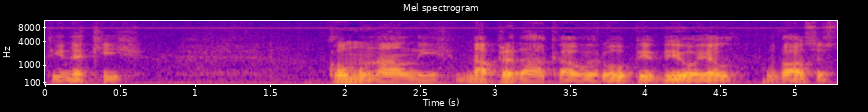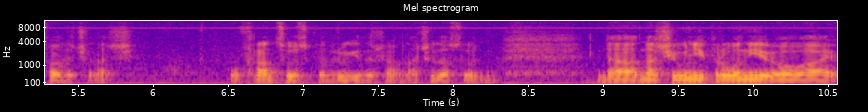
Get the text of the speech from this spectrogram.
ti nekih komunalnih napredaka u Europi je bio, jel, u 20. stoljeću, znači, u Francuskoj i drugih država, znači, da su, da, znači, u njih prvo nije, ovaj,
